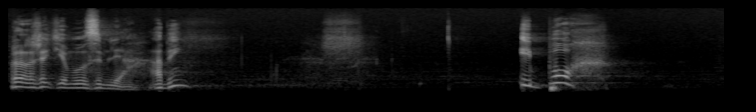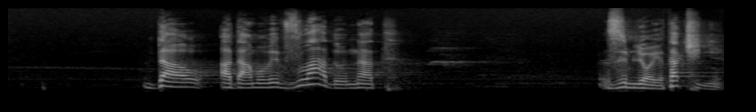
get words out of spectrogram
принадлежить йому земля. Амінь. І Бог дав Адамові владу над землею, так чи ні?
